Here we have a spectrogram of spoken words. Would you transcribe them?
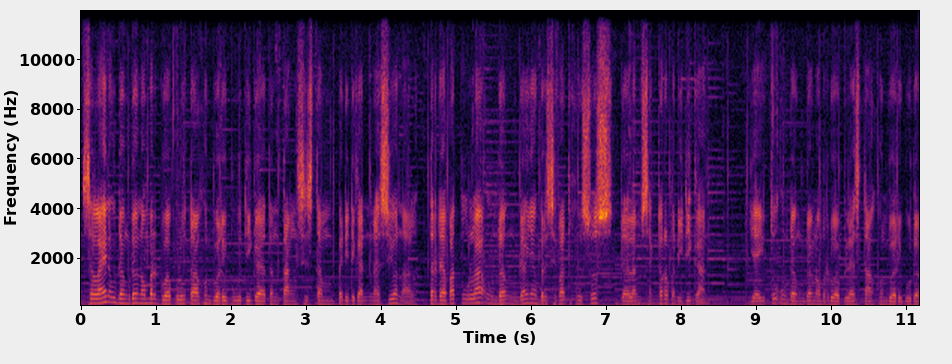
selain Undang-Undang Nomor 20 Tahun 2003 tentang Sistem Pendidikan Nasional, terdapat pula undang-undang yang bersifat khusus dalam sektor pendidikan, yaitu Undang-Undang Nomor 12 Tahun 2012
